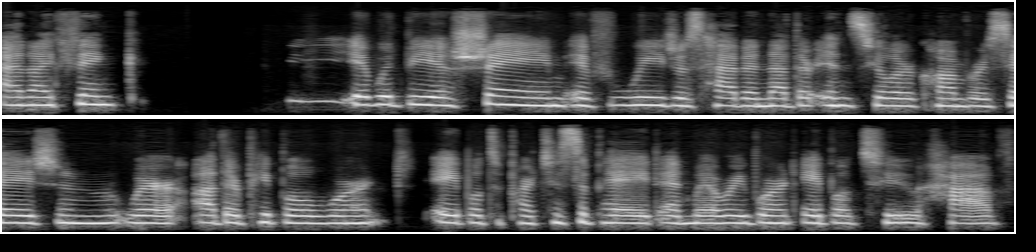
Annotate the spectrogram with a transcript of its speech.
And I think it would be a shame if we just had another insular conversation where other people weren't able to participate and where we weren't able to have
